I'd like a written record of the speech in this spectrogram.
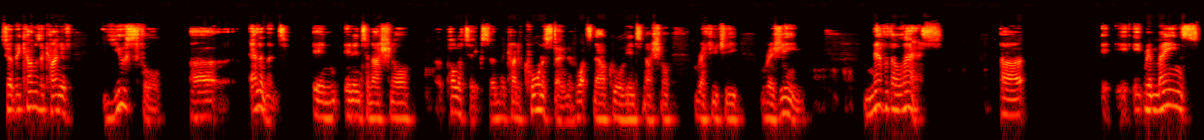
So it becomes a kind of useful uh, element in in international uh, politics and the kind of cornerstone of what's now called the international refugee regime. Nevertheless, uh, it, it, remains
